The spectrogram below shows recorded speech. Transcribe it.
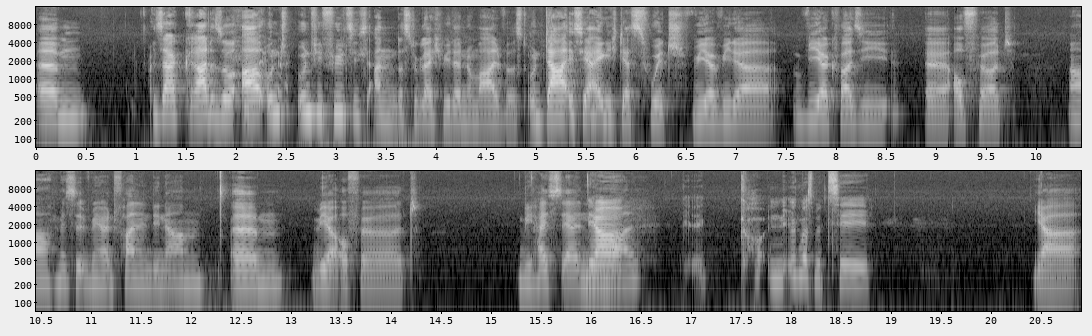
ähm, sagt gerade so, ah, und, und wie fühlt sich's an, dass du gleich wieder normal wirst? Und da ist ja eigentlich der Switch, wie er wieder, wie er quasi äh, aufhört. Ah, mir, mir entfallen die Namen. Ähm, wie er aufhört. Wie heißt er in Ja. normal? Irgendwas mit C. Ja,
